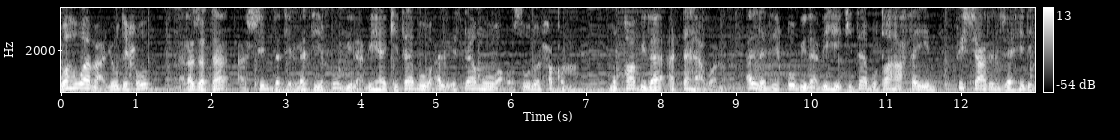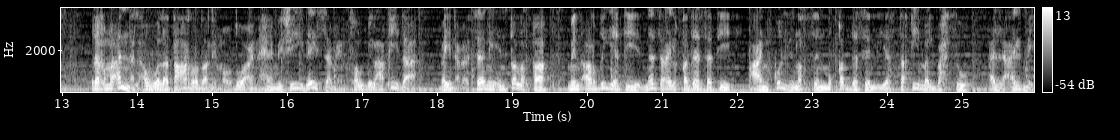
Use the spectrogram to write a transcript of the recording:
وهو ما يوضح درجة الشدة التي قوبل بها كتاب الإسلام وأصول الحكم مقابل التهاون الذي قوبل به كتاب طه حسين في الشعر الجاهلي. رغم أن الأول تعرض لموضوع هامشي ليس من صلب العقيدة بينما الثاني انطلق من أرضية نزع القداسة عن كل نص مقدس ليستقيم البحث العلمي.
